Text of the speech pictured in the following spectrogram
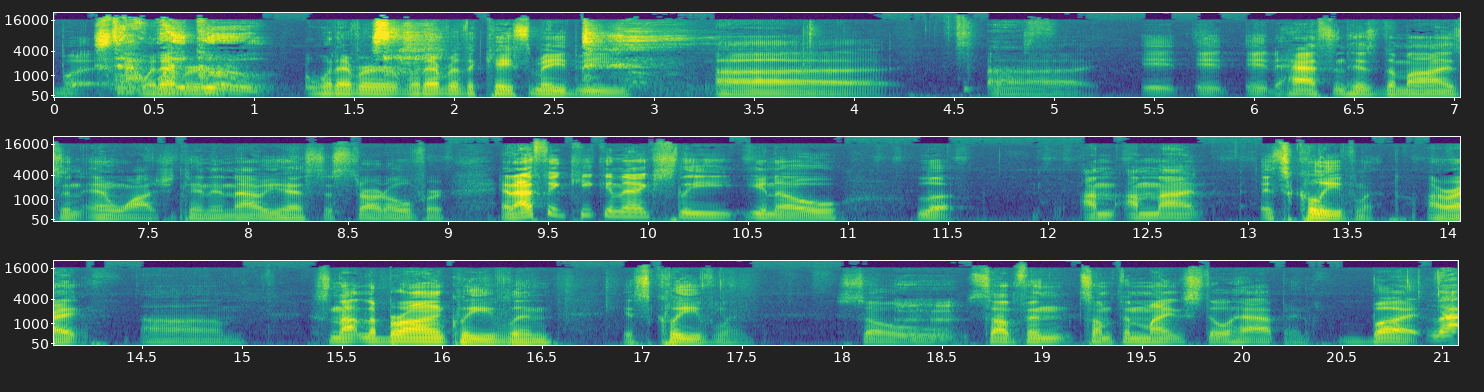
but It's that whatever, white girl. whatever, whatever the case may be, uh, uh, it, it, it hastened his demise in, in Washington, and now he has to start over. And I think he can actually, you know, look, I'm, I'm not. It's Cleveland, all right. Um, it's not LeBron Cleveland. It's Cleveland. So something, something might still happen, but Nah,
